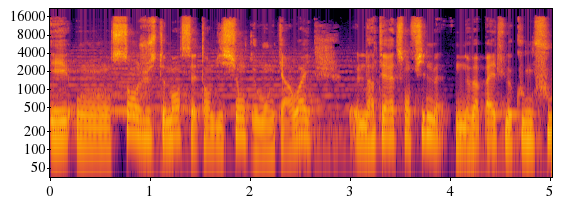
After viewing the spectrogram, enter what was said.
et on sent justement cette ambition de Wong Kar Wai. L'intérêt de son film ne va pas être le kung-fu,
